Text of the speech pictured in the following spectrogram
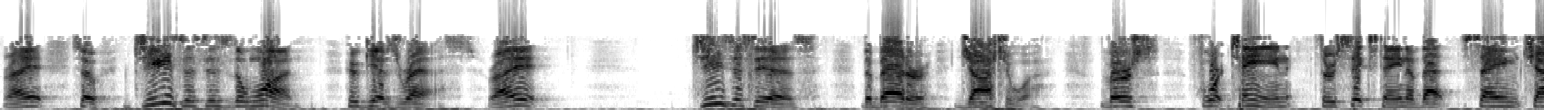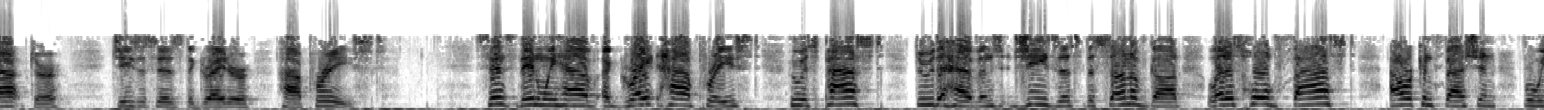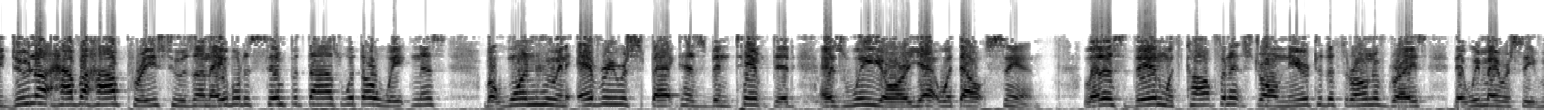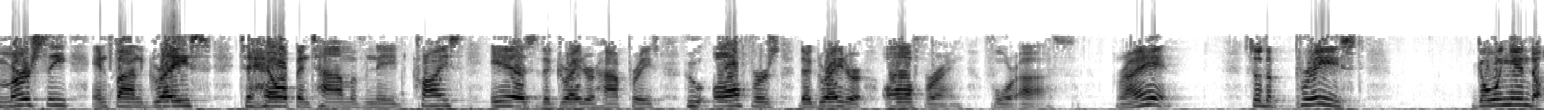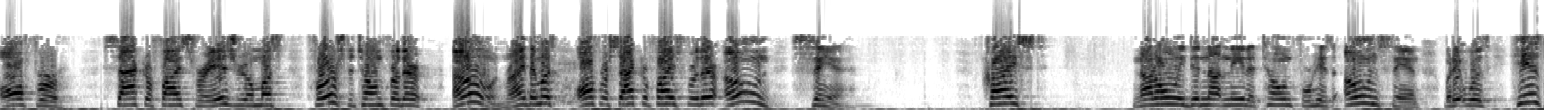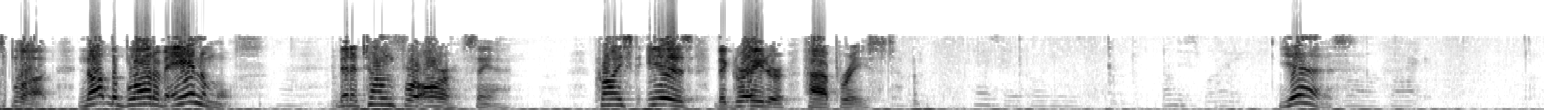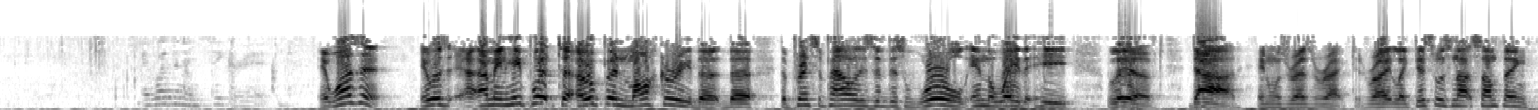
Right? So Jesus is the one who gives rest. Right? Jesus is the better Joshua. Verse 14 through 16 of that same chapter, Jesus is the greater high priest. Since then we have a great high priest who has passed through the heavens, Jesus, the Son of God, let us hold fast our confession, for we do not have a high priest who is unable to sympathize with our weakness, but one who in every respect has been tempted as we are, yet without sin. Let us then with confidence draw near to the throne of grace that we may receive mercy and find grace to help in time of need. Christ is the greater high priest who offers the greater offering for us. Right? So the priest going in to offer sacrifice for Israel must first atone for their own, right? They must offer sacrifice for their own sin. Christ not only did not need atone for his own sin, but it was his blood, not the blood of animals, that atoned for our sin. Christ is the greater high priest. Yes. it wasn't in secret. It wasn't. It was, I mean, he put to open mockery the, the, the principalities of this world in the way that he lived, died, and was resurrected, right? Like this was not something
